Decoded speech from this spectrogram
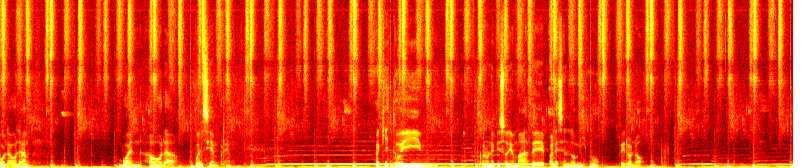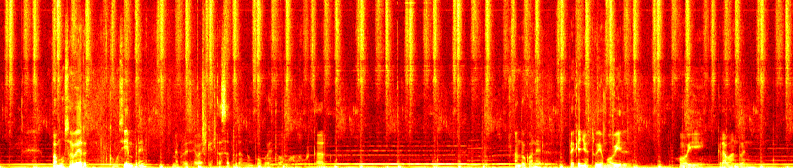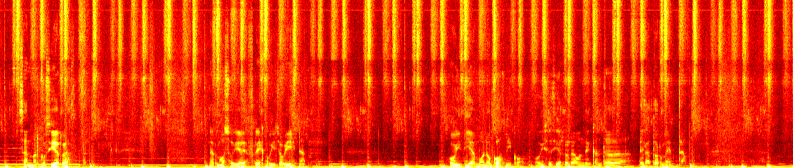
Hola, hola. Buen ahora, buen siempre. Aquí estoy con un episodio más de Parecen lo mismo, pero no. Vamos a ver, como siempre, me parece a ver que está saturando un poco esto, vamos a ajustar. Ando con el pequeño estudio móvil hoy grabando en San Marcos Sierras. Un hermoso día de fresco y llovizna. Hoy día monocósmico, hoy se cierra la onda encantada de la tormenta.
